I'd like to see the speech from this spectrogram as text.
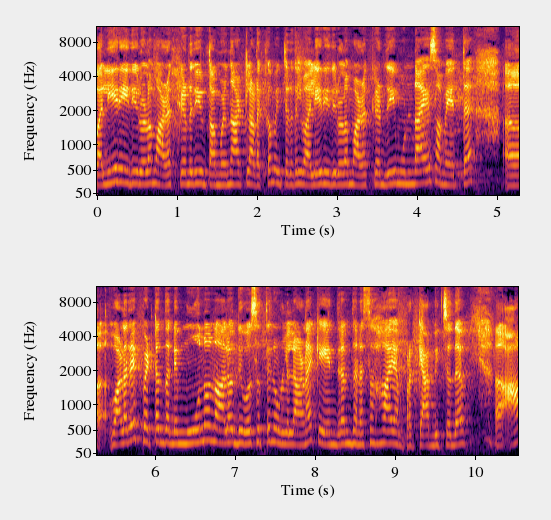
വലിയ രീതിയിലുള്ള മഴക്കെടുതിയും തമിഴ്നാട്ടിലടക്കം ഇത്തരത്തിൽ വലിയ രീതിയിലുള്ള മഴക്കെടുതിയും ഉണ്ടായ സമയത്ത് വളരെ പെട്ടെന്ന് തന്നെ മൂന്നോ നാലോ ദിവസത്തിനുള്ളിലാണ് കേന്ദ്രം ധനസഹായം പ്രഖ്യാപിച്ചത്. ആ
